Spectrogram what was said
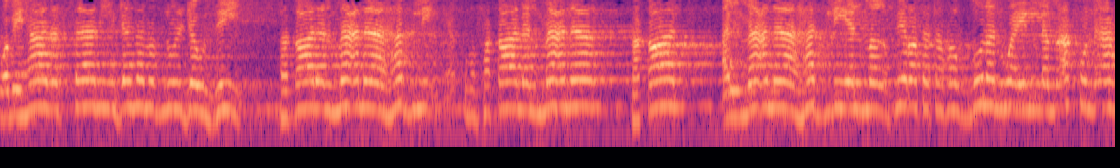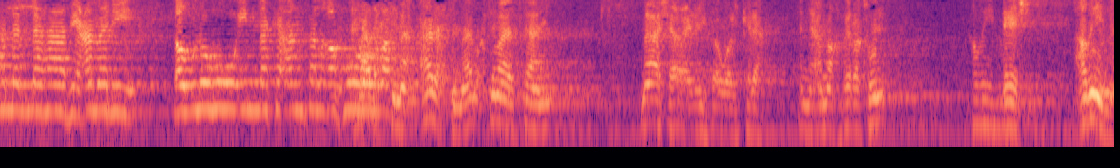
وبهذا الثاني جزم ابن الجوزي فقال المعنى هب لي. فقال المعنى فقال المعنى هب لي المغفرة تفضلا وإن لم أكن أهلا لها بعملي. قوله إنك أنت الغفور هذا احتمال هذا احتمال. واحتمال الثاني ما أشار إليه في أول الكلام أنها مغفرة عظيمة. إيش؟ عظيمة.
